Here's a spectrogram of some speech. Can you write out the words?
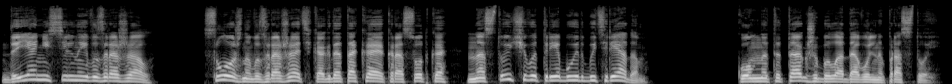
Да я не сильно и возражал. Сложно возражать, когда такая красотка настойчиво требует быть рядом. Комната также была довольно простой,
